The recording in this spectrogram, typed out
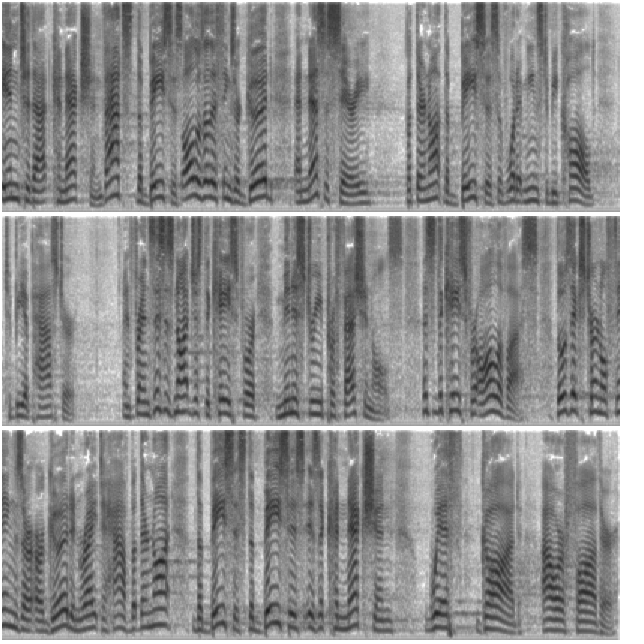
into that connection. That's the basis. All those other things are good and necessary, but they're not the basis of what it means to be called to be a pastor. And friends, this is not just the case for ministry professionals. This is the case for all of us. Those external things are, are good and right to have, but they're not the basis. The basis is a connection with God, our Father.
